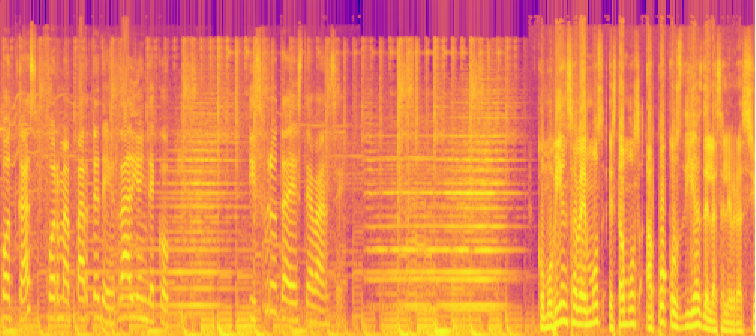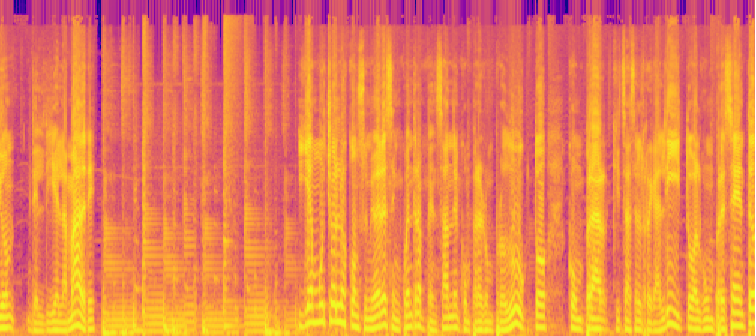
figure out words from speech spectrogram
podcast forma parte de Radio Indecopi. Disfruta de este avance. Como bien sabemos, estamos a pocos días de la celebración del Día de la Madre. Y ya muchos de los consumidores se encuentran pensando en comprar un producto, comprar quizás el regalito, algún presente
